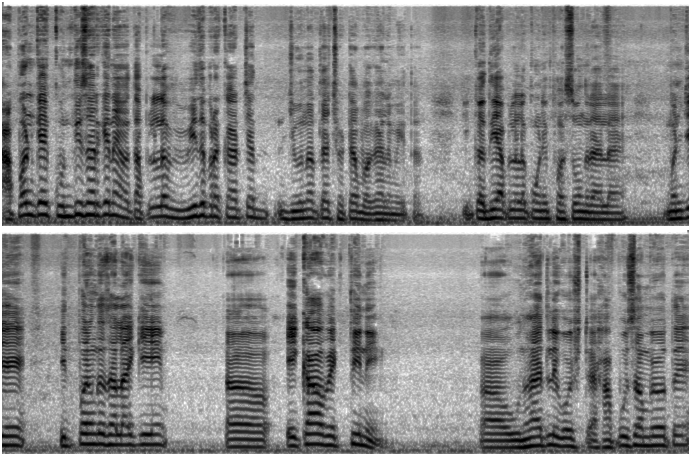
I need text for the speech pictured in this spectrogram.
आपण काही कुंतीसारखे नाही होत आपल्याला विविध प्रकारच्या जीवनातल्या छोट्या बघायला मिळतात. की कधी आपल्याला कोणी फसवून राहिलं आहे म्हणजे इथपर्यंत झालं आहे की एका व्यक्तीने उन्हाळ्यातली गोष्ट आहे हापूस आंबे होते.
